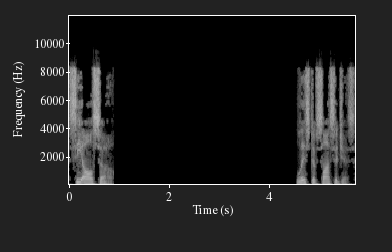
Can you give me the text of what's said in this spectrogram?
See also. List of sausages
